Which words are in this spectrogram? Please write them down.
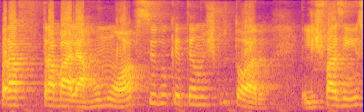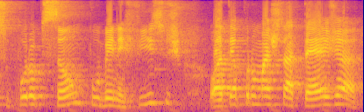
para trabalhar home office do que ter no escritório. Eles fazem isso por opção, por benefícios ou até por uma estratégia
